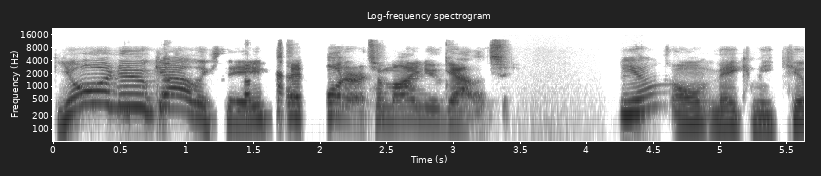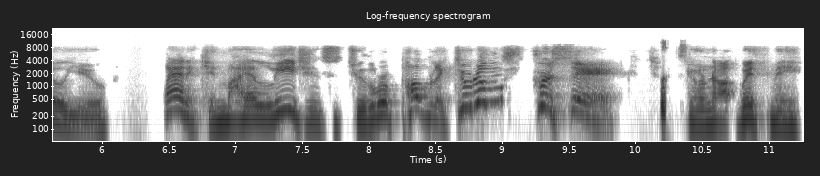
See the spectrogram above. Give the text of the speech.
Your new galaxy. And order to my new galaxy. Yeah. Don't make me kill you. Anakin, my allegiance is to the Republic, to democracy. If you're not with me,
